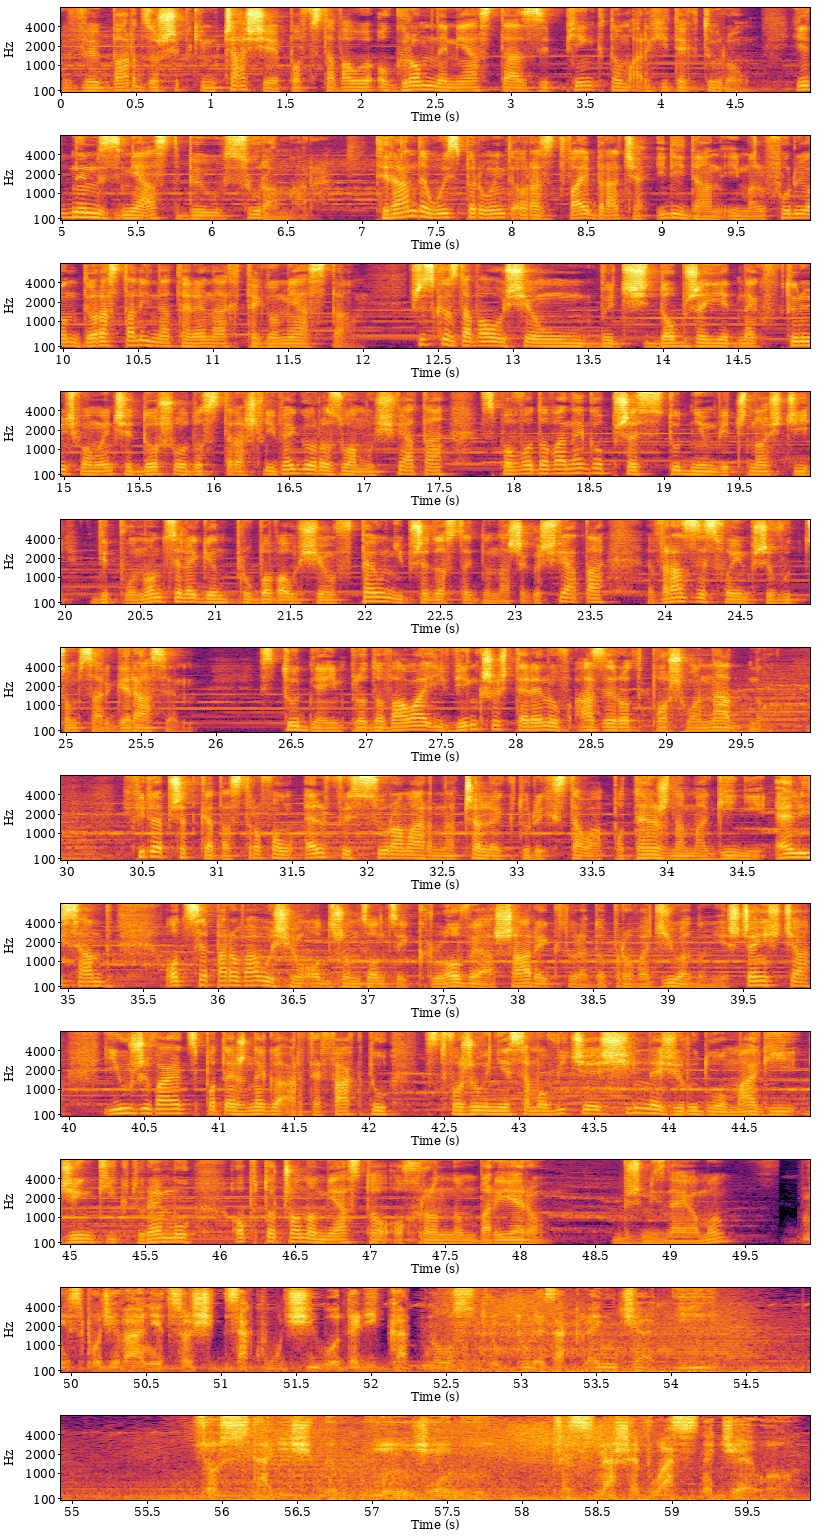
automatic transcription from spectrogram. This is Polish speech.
W bardzo szybkim czasie powstawały ogromne miasta z piękną architekturą. Jednym z miast był Suramar. Tyrande Whisperwind oraz dwaj bracia Illidan i Malfurion dorastali na terenach tego miasta. Wszystko zdawało się być dobrze, jednak w którymś momencie doszło do straszliwego rozłamu świata spowodowanego przez Studnię Wieczności, gdy płonący legion próbował się w pełni przedostać do naszego świata wraz ze swoim przywódcą Sargerasem. Studnia implodowała i większość terenów Azeroth poszła na dno. Chwilę przed katastrofą elfy z Suramar, na czele których stała potężna magini Elisand, odseparowały się od rządzącej królowy Ashary, która doprowadziła do nieszczęścia i używając potężnego artefaktu stworzyły niesamowicie silne źródło magii, dzięki któremu obtoczono miasto ochronną barierą. Brzmi znajomo? Niespodziewanie coś zakłóciło delikatną strukturę zaklęcia i zostaliśmy uwięzieni przez nasze własne dzieło.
